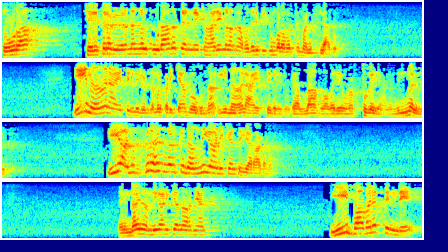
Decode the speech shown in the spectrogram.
സൂറ ചരിത്ര വിവരണങ്ങൾ കൂടാതെ തന്നെ കാര്യങ്ങൾ അങ്ങ് അവതരിപ്പിക്കുമ്പോൾ അവർക്ക് മനസ്സിലാകും. ഈ നാലായത്തുകളിലൂടെ നമ്മൾ പഠിക്കാൻ പോകുന്ന ഈ നാലായത്തുകളിലൂടെ അള്ളാഹു അവരെ ഉണർത്തുകയാണ്. നിങ്ങൾ ഈ അനുഗ്രഹങ്ങൾക്ക് നന്ദി കാണിക്കാൻ തയ്യാറാകണം. എന്തായി നന്ദി കാണിക്കുക എന്ന് പറഞ്ഞാൽ ഈ ഭവനത്തിന്റെ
